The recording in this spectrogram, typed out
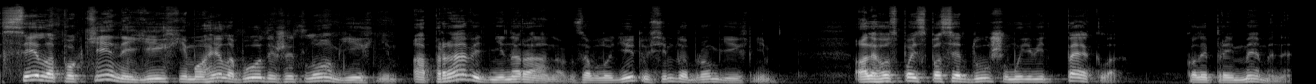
сила покине їх, і могила буде житлом їхнім, а праведні на ранок заволодіють усім добром їхнім. Але Господь спасе душу мою від пекла, коли прийме мене.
